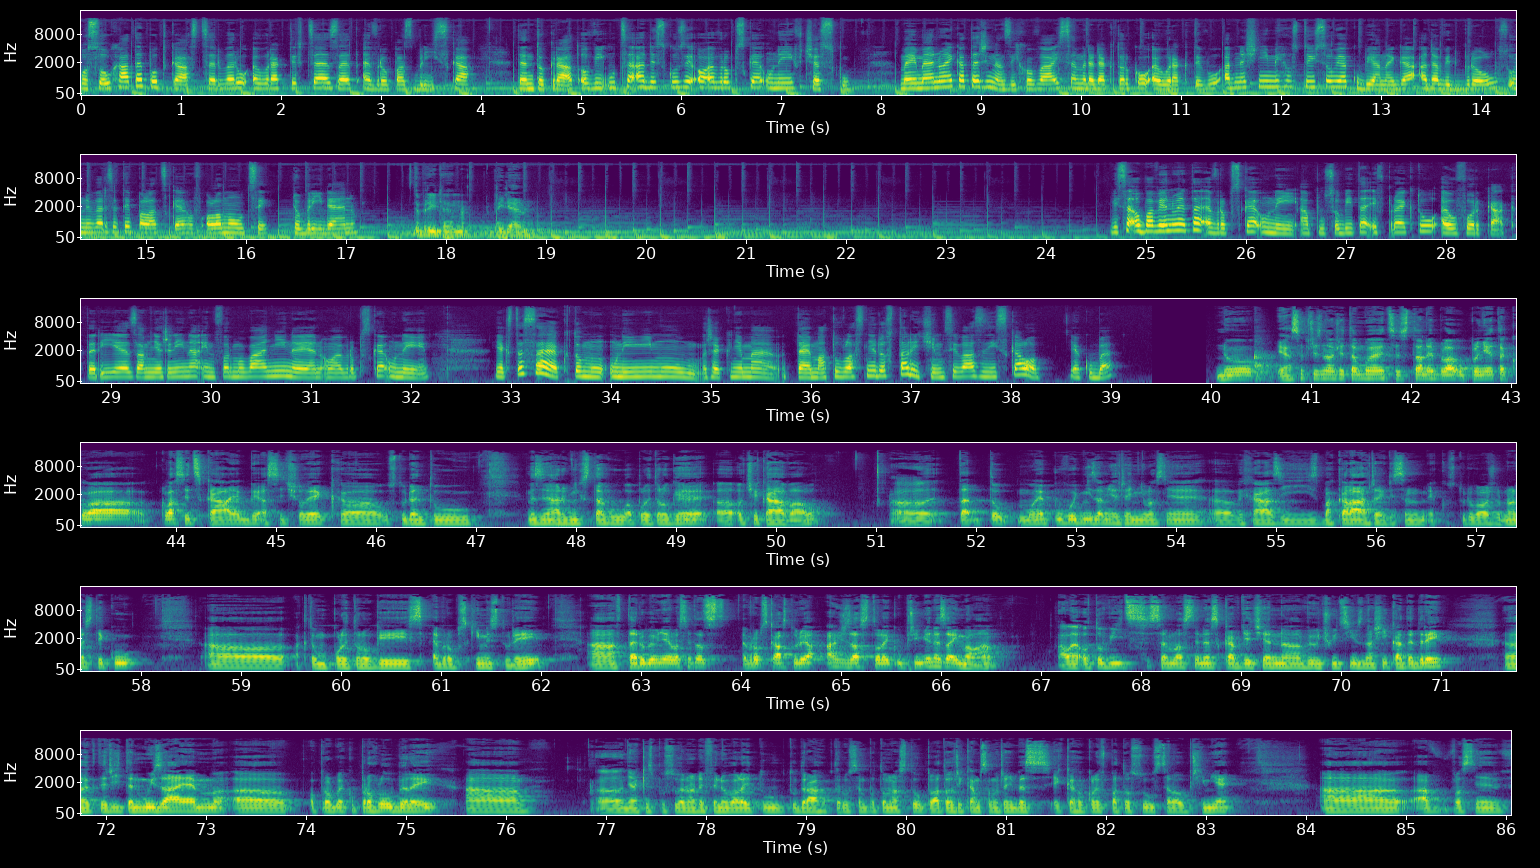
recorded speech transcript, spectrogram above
Posloucháte podcast serveru Euraktiv.cz Evropa zblízka. Tentokrát o výuce a diskuzi o Evropské unii v Česku. Mé jméno je Kateřina Zichová, jsem redaktorkou Euraktivu a dnešními hosty jsou Jakub Janega a David Brol z Univerzity Palackého v Olomouci. Dobrý den. Dobrý den. Dobrý den. Vy se oba věnujete Evropské unii a působíte i v projektu Euforka, který je zaměřený na informování nejen o Evropské unii. Jak jste se k tomu unijnímu, řekněme, tématu vlastně dostali? Čím si vás získalo, Jakube? No, já se přiznám, že ta moje cesta nebyla úplně taková klasická, jak by asi člověk eh, u studentů mezinárodních vztahů a politologie eh, očekával. Eh, ta, to moje původní zaměření vlastně vychází z bakaláře, kdy jsem jako studoval žurnalistiku a k tomu politologii s evropskými studii. A v té době mě vlastně ta evropská studia až za stolik upřímně nezajímala, ale o to víc jsem vlastně dneska vděčen vyučujícím z naší katedry, eh, kteří ten můj zájem eh, opravdu jako prohloubili a eh, nějakým způsobem nadefinovali tu, tu dráhu, kterou jsem potom nastoupil. A to říkám samozřejmě bez jakéhokoliv patosu, zcela upřímně. A, a vlastně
